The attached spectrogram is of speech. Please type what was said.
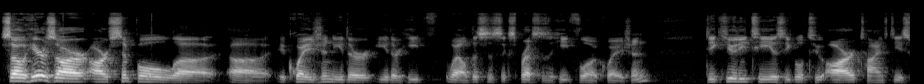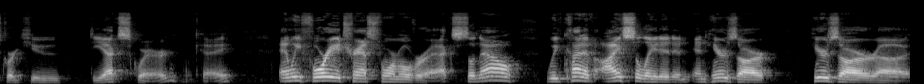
So here's our our simple uh, uh, equation. Either either heat well, this is expressed as a heat flow equation. dq dt is equal to r times d squared q dx squared. Okay, and we Fourier transform over x. So now we've kind of isolated, and, and here's our here's our uh,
